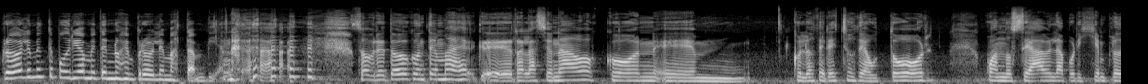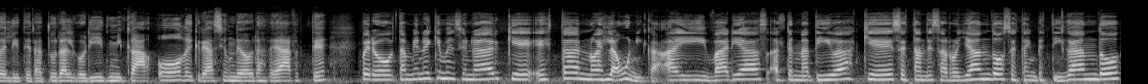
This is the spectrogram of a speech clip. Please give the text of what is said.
probablemente podría meternos en problemas también. Sobre todo con temas eh, relacionados con, eh, con los derechos de autor, cuando se habla, por ejemplo, de literatura algorítmica o de creación de obras de arte. Pero también hay que mencionar que esta no es la única. Hay varias alternativas que se están desarrollando, se está investigando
